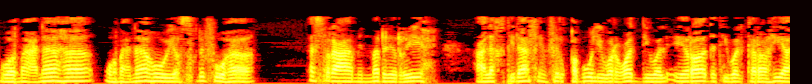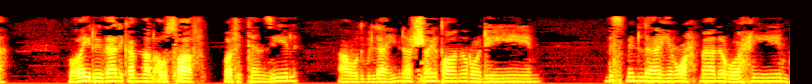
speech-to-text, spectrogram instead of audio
ومعناها ومعناه يصرفها أسرع من مر الريح على اختلاف في القبول والرد والإرادة والكراهية وغير ذلك من الأوصاف. وفي التنزيل أعوذ بالله من الشيطان الرجيم. بسم الله الرحمن الرحيم.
